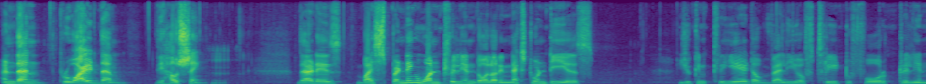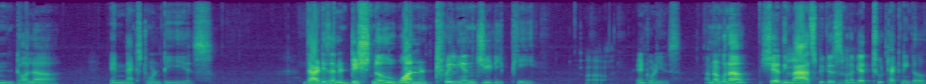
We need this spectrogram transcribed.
and then provide them the housing That is, by spending $1 trillion in next 20 years, you can create a value of $3 to $4 trillion in next 20 years. That is an additional 1 trillion GDP in 20 years. I'm not going to share the hmm. maths because it's going to hmm. get too technical,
